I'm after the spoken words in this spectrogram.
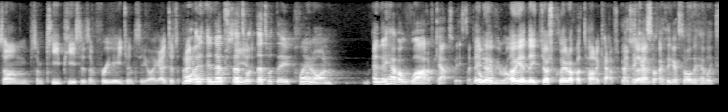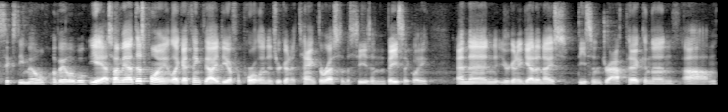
some some key pieces in free agency. Like I just I Well, don't and, and that's that's foresee what it. that's what they plan on, and they have a lot of cap space. Like, They don't do. get me wrong. Oh yeah, they just cleared up a ton of cap space. I think So, I saw. I think I saw they have like sixty mil available. Yeah, so I mean, at this point, like I think the idea for Portland is you're going to tank the rest of the season, basically, and then you're going to get a nice, decent draft pick, and then um,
